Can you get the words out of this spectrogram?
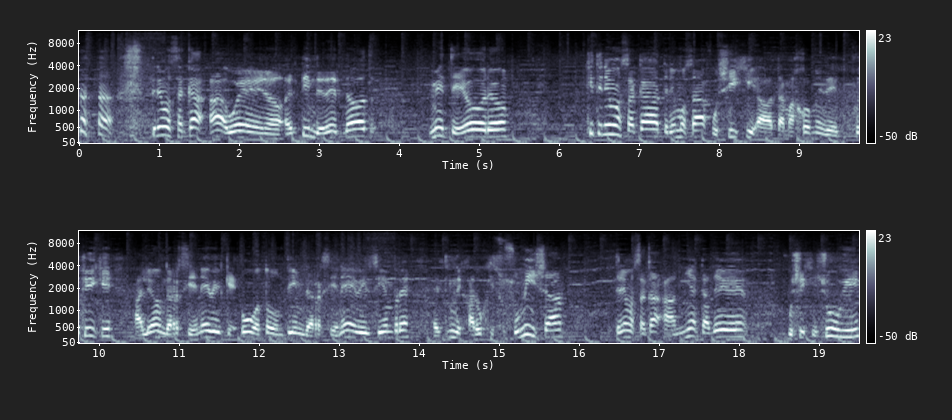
Tenemos acá, ah bueno, el team de Death Note, Meteoro. ¿Qué tenemos acá? Tenemos a Fujiji, a Tamahome de Fujiji, a León de Resident Evil, que hubo todo un team de Resident Evil siempre, el team de Haruhi Suzumiya. Tenemos acá a Miyaka de Fujiji Yugi,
